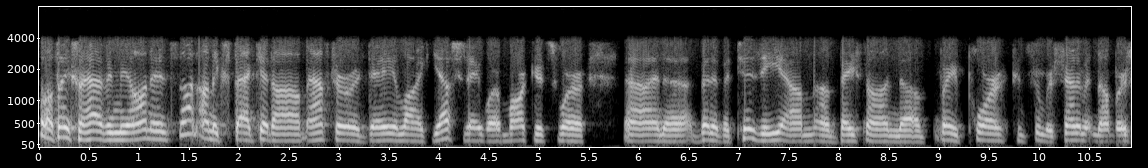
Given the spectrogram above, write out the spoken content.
Well, thanks for having me on. It's not unexpected um, after a day like yesterday where markets were uh, in a bit of a tizzy um, uh, based on very poor consumer sentiment numbers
